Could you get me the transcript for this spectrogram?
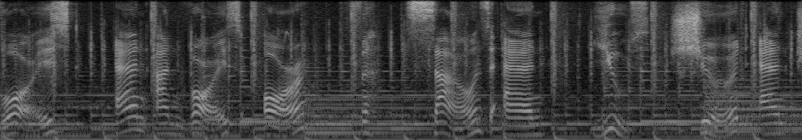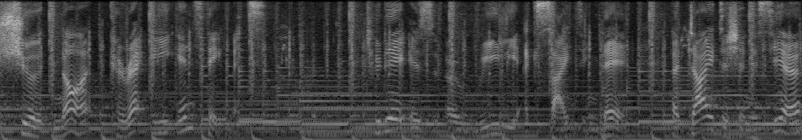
voiced and unvoiced or th sounds and use should and should not correctly in statements. Today is a really exciting day. A dietitian is here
